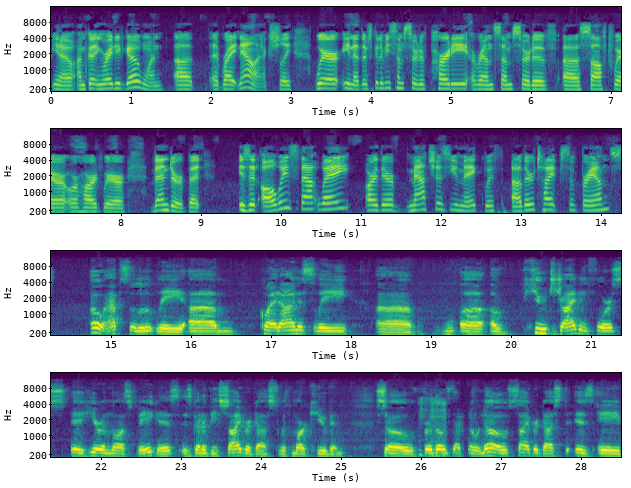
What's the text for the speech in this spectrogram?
You know, I'm getting ready to go one uh, right now actually, where you know there's going to be some sort of party around some sort of uh, software or hardware vendor. But is it always that way? Are there matches you make with other types of brands? Oh, absolutely. Um, quite honestly, uh, uh, a huge driving force uh, here in Las Vegas is going to be Cyberdust with Mark Cuban. So, for Mhm. those that don't know, Cyberdust is a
